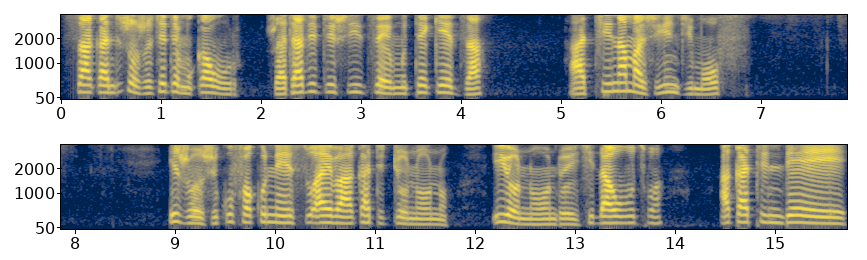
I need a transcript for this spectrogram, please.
Saka ndizvozvo chete mukauru zvatati tisvitse mutekedza hatina mazhinji mhofu. Izvozvi kufa kunesu aiva akati tonono iyo nhondo ichidautswa. Akati ndee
